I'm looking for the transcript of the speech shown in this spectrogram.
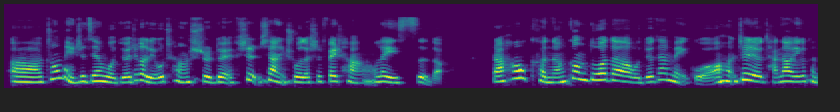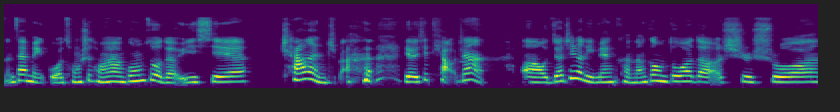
呃，中美之间，我觉得这个流程是对，是像你说的是非常类似的。然后可能更多的，我觉得在美国，这就谈到一个可能在美国从事同样工作的一些。Challenge 吧，有一些挑战，呃，我觉得这个里面可能更多的是说，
